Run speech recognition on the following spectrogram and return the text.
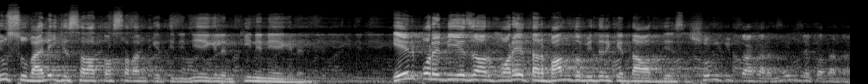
ইউসুফ আলী সালাতামকে তিনি নিয়ে গেলেন, কিনে নিয়ে গেলেন। এরপরে নিয়ে যাওয়ার পরে তার বান্ধবীদেরকে দাওয়াত দিয়েছে। সংক্ষিপ্ত আকারে মূল যে কথাটা।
